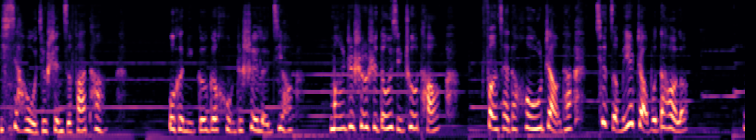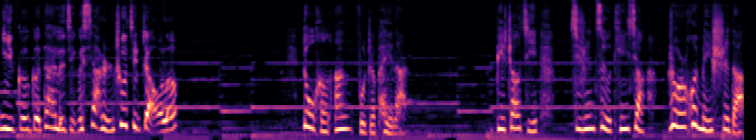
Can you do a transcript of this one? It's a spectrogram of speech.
下午就身子发烫，我和你哥哥哄着睡了觉，忙着收拾东西出逃。方才到后屋找他，却怎么也找不到了。你哥哥带了几个下人出去找了。杜恒安抚着佩兰：“别着急，吉人自有天相，若儿会没事的。”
